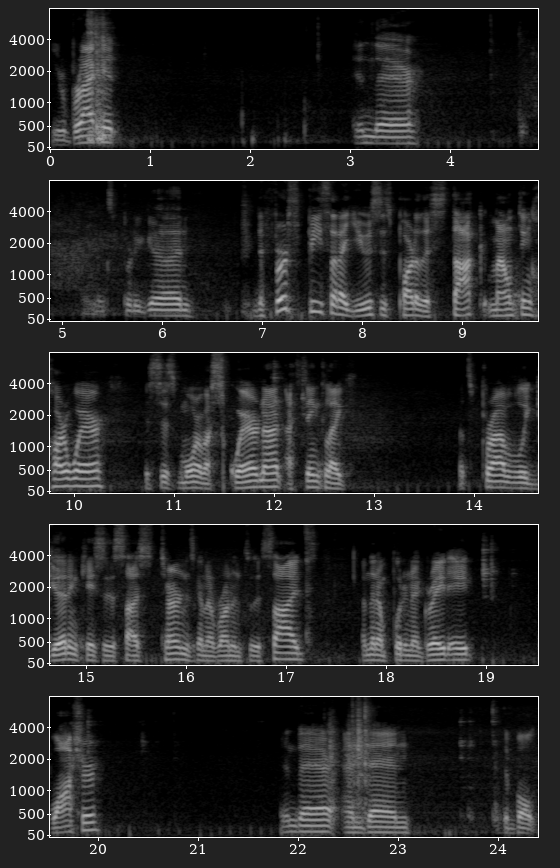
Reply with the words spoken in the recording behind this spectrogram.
your bracket in there. It looks pretty good. The first piece that I use is part of the stock mounting hardware. This is more of a square nut. I think like that's probably good in case it decides to turn. It's gonna run into the sides. And then I'm putting a grade 8 washer in there and then the bolt.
